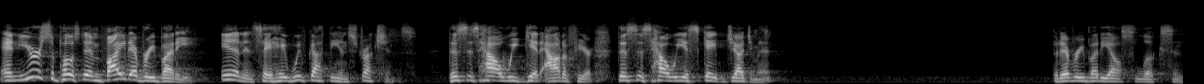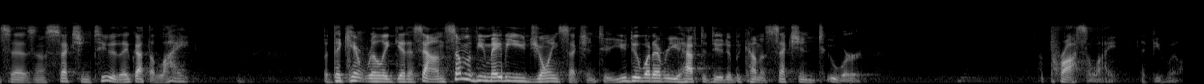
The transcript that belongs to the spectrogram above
And you're supposed to invite everybody in and say, hey, we've got the instructions. This is how we get out of here. This is how we escape judgment. But everybody else looks and says, oh, section two, they've got the light. But they can't really get us out. And some of you, maybe you join section two. You do whatever you have to do to become a section twoer, a proselyte, if you will.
